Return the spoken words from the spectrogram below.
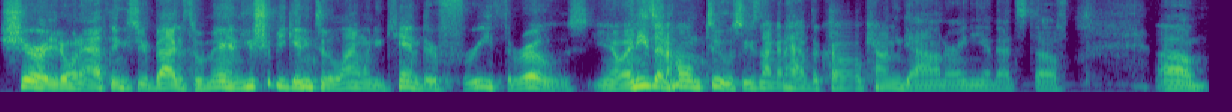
sure, you don't want to add things to your bags, but man, you should be getting to the line when you can. They're free throws, you know, and he's at home too, so he's not going to have the crowd counting down or any of that stuff. Um,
